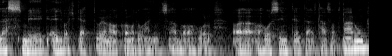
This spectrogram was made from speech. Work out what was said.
lesz még egy vagy kettő olyan alkalom a Dohány utcába, ahol, ahol szintén teltházat várunk,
